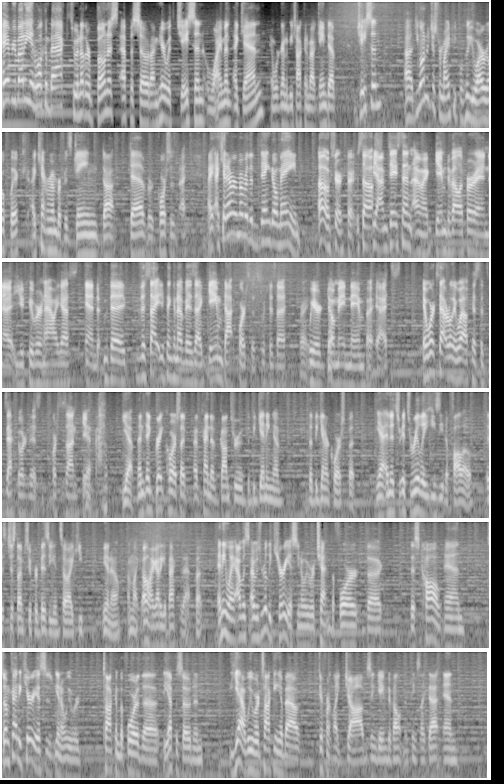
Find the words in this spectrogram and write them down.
Hey, everybody, and welcome back to another bonus episode. I'm here with Jason Weimann again, and we're going to be talking about game dev. Jason, uh, do you want to just remind people who you are real quick? I can't remember if it's game.dev or courses. I, I, I can never remember the dang domain. Oh, sure, sure. So, yeah, I'm Jason. I'm a game developer and a YouTuber now, I guess. And the the site you're thinking of is uh, game.courses, which is a Right. weird domain name, but yeah, it's it works out really well because it's exactly what it is. Courses on Yeah, Yep, and a great course. I've, I've kind of gone through the beginning of the beginner course, but yeah, and it's it's really easy to follow. It's just I'm super busy, and so I keep, you know, I'm like, oh, I got to get back to that. But anyway, I was I was really curious. You know, we were chatting before the this call, and so I'm kind of curious. Is you know, we were talking before the the episode, and yeah, we were talking about different like jobs in game development, things like that, and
